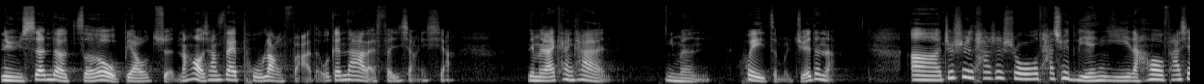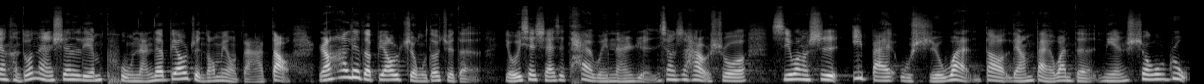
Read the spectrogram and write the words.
女生的择偶标准，然后好像是在噗浪法的，我跟大家来分享一下，你们来看看你们会怎么觉得呢？呃，就是他是说他去联谊，然后发现很多男生连普男的标准都没有达到，然后他列的标准我都觉得有一些实在是太为难人，像是还有说希望是一百五十万到两百万的年收入，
